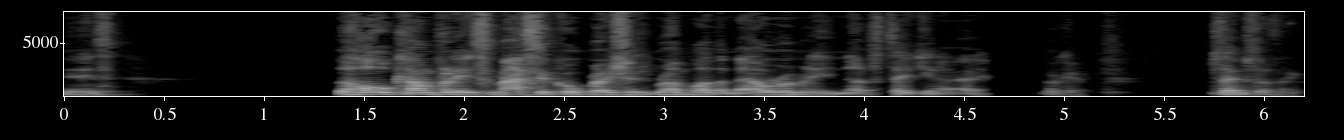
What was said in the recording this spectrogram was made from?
It is. The whole company, it's a massive corporation, is run by the mailroom, and he ends up taking it. Okay, same sort of thing.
